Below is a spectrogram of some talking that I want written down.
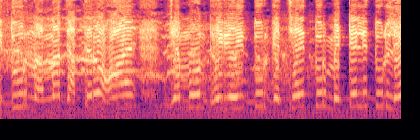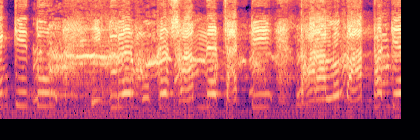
ইঁদুর নানা জাতেরও হয়, যেমন ধৈর্য ইঁদুর, গেছে ইঁদুর, মেটেল ইঁদুর, লেংটি ইঁদুর। মুখের সামনে চারটি ধারালো দাঁত থাকে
